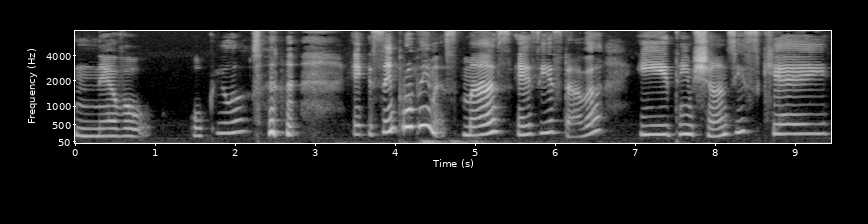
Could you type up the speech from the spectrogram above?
nervo óculos, sem problemas, mas esse estava e tem chances que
